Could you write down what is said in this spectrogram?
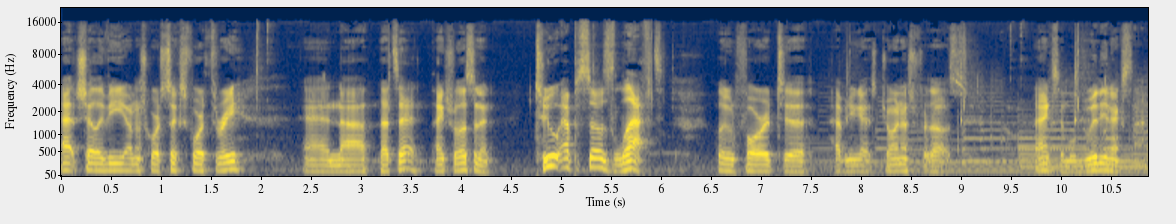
at Shelly V underscore six four three. And uh, that's it. Thanks for listening. Two episodes left. Looking forward to having you guys join us for those. Thanks, and we'll be with you next time.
